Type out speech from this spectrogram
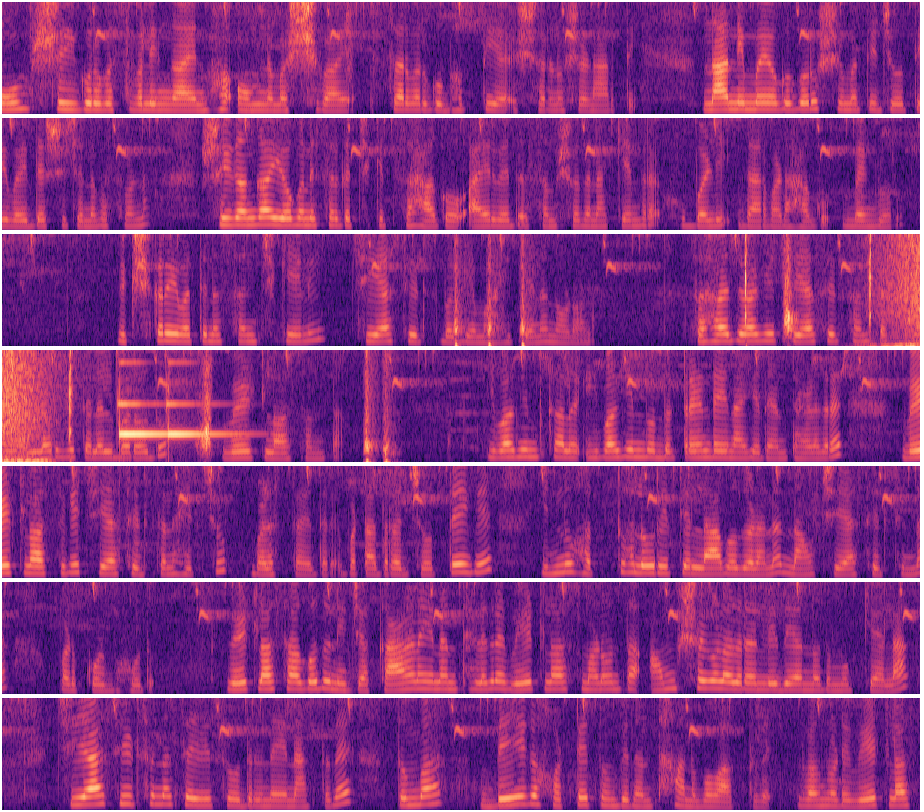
ಓಂ ಶ್ರೀ ಗುರು ಬಸವಲಿಂಗಾಯ ನಮಃ. ಓಂ ನಮಃ ಶಿವಾಯ. ಸರ್ವರ್ಗು ಭಕ್ತಿಯ ಶರಣು ಶರಣಾರ್ಥಿ. ನಾನು ನಿಮ್ಮ ಯೋಗ ಗುರು ಶ್ರೀಮತಿ ಜ್ಯೋತಿ ವೈದ್ಯಶ್ರೀ ಚನ್ನಬಸವಣ್ಣ. ಶ್ರೀಗಂಗಾ ಯೋಗ ನಿಸರ್ಗ ಚಿಕಿತ್ಸಾ ಹಾಗೂ ಆಯುರ್ವೇದ ಸಂಶೋಧನಾ ಕೇಂದ್ರ ಹುಬ್ಬಳ್ಳಿ, ಧಾರವಾಡ ಹಾಗೂ ಬೆಂಗಳೂರು. ವೀಕ್ಷಕರ, ಇವತ್ತಿನ ಸಂಚಿಕೆಯಲ್ಲಿ ಚಿಯಾ ಸೀಡ್ಸ್ ಬಗ್ಗೆ ಮಾಹಿತಿಯನ್ನು ನೋಡೋಣ. ಸಹಜವಾಗಿ ಚಿಯಾ ಸೀಡ್ಸ್ ಅಂದ ತಕ್ಷಣ ಎಲ್ಲರಿಗೂ ತಲೆಯಲ್ಲಿ ಬರೋದು ವೇಟ್ ಲಾಸ್ ಅಂತ. ಇವಾಗಿನ ಕಾಲ, ಇವಾಗಿಂದು ಒಂದು ಟ್ರೆಂಡ್ ಏನಾಗಿದೆ ಅಂತ ಹೇಳಿದ್ರೆ ವೇಟ್ ಲಾಸಿಗೆ ಚಿಯಾ ಸೀಡ್ಸನ್ನು ಹೆಚ್ಚು ಬಳಸ್ತಾ ಇದ್ದಾರೆ. ಬಟ್ ಅದರ ಜೊತೆಗೆ ಇನ್ನೂ ಹತ್ತು ಹಲವು ರೀತಿಯ ಲಾಭಗಳನ್ನು ನಾವು ಚಿಯಾ ಸೀಡ್ಸಿಂದ ಪಡ್ಕೊಳ್ಬಹುದು. ವೇಟ್ ಲಾಸ್ ಆಗೋದು ನಿಜ. ಕಾರಣ ಏನಂತ ಹೇಳಿದ್ರೆ ವೇಟ್ ಲಾಸ್ ಮಾಡುವಂಥ ಅಂಶಗಳು ಅದರಲ್ಲಿದೆ ಅನ್ನೋದು ಮುಖ್ಯ ಅಲ್ಲ. ಚಿಯಾ ಸೀಡ್ಸನ್ನು ಸೇವಿಸೋದ್ರಿಂದ ಏನಾಗ್ತದೆ? ತುಂಬ ಬೇಗ ಹೊಟ್ಟೆ ತುಂಬಿದಂಥ ಅನುಭವ ಆಗ್ತದೆ. ಇವಾಗ ನೋಡಿ ವೇಟ್ ಲಾಸ್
